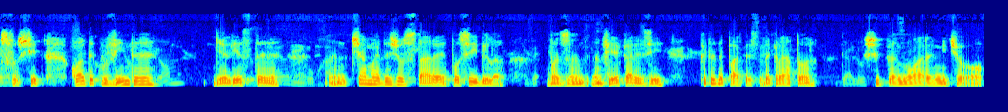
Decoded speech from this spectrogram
sfârșit. Cu alte cuvinte, el este în cea mai de jos stare posibilă, văzând în fiecare zi cât de departe este de Creator și că nu are nicio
